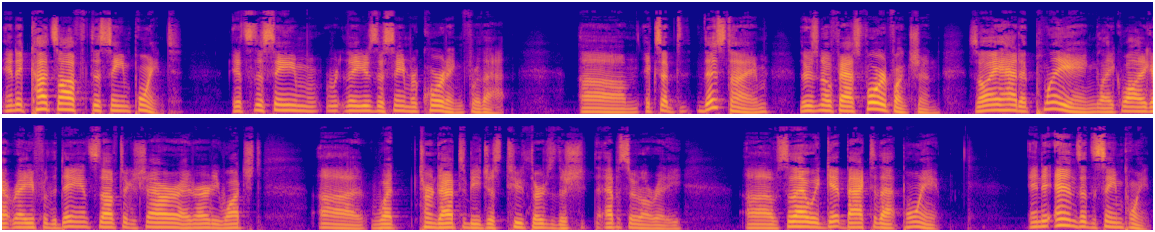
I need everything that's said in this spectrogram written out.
and it cuts off the same point. It's the same. They use the same recording for that. Um, except this time there's no fast forward function. So I had it playing like while I got ready for the day and stuff. Took a shower. I'd already watched uh, what turned out to be just two thirds of the, sh- the, episode already. Uh, so that I would get back to that point. and it ends at the same point.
